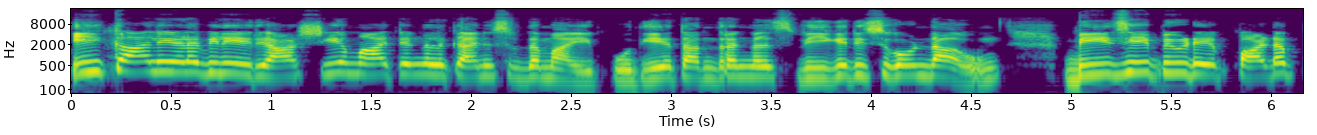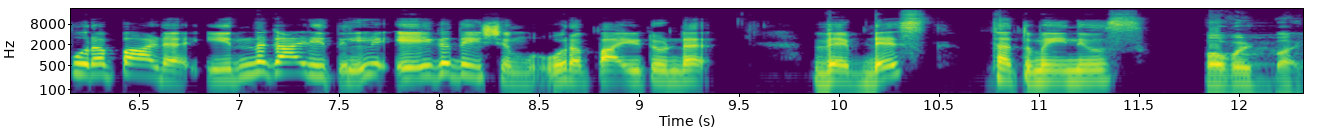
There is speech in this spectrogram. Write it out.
ഈ കാലയളവിലെ രാഷ്ട്രീയ മാറ്റങ്ങൾക്ക് അനുസൃതമായി പുതിയ തന്ത്രങ്ങൾ സ്വീകരിച്ചുകൊണ്ടാവും ബി ജെ പിയുടെ പടപ്പുറപ്പാട് എന്ന കാര്യത്തിൽ ഏകദേശം ഉറപ്പായിട്ടുണ്ട്. വെബ് ഡെസ്ക് തത്തുമൈ news. Powered by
